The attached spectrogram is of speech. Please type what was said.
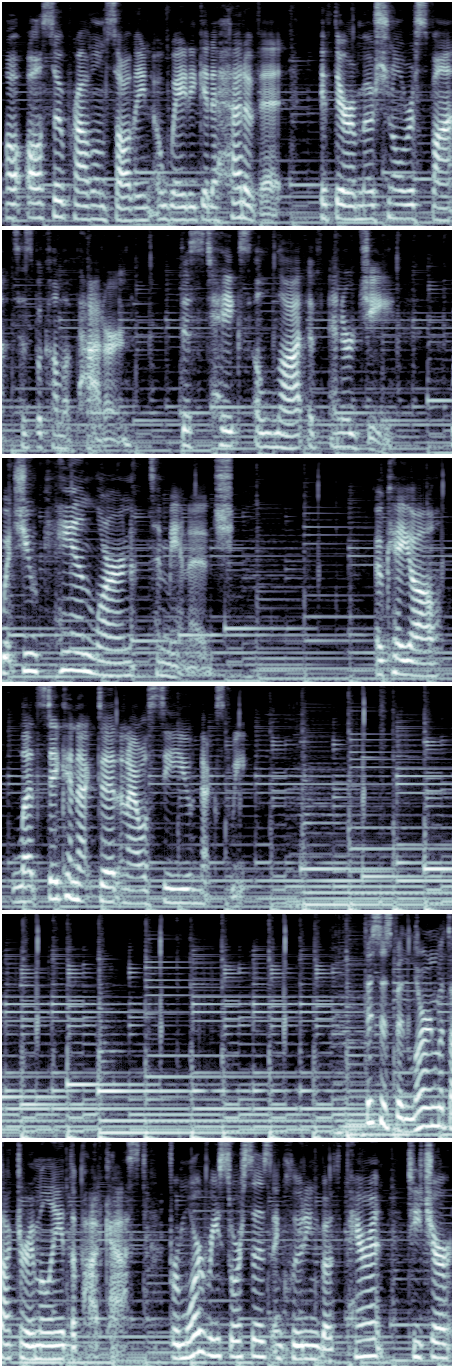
while also problem solving a way to get ahead of it if their emotional response has become a pattern. this takes a lot of energy, which you can learn to manage. Okay, y'all, let's stay connected, and I will see you next week. This has been Learn with Dr. Emily, the podcast. For more resources, including both parent, teacher,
